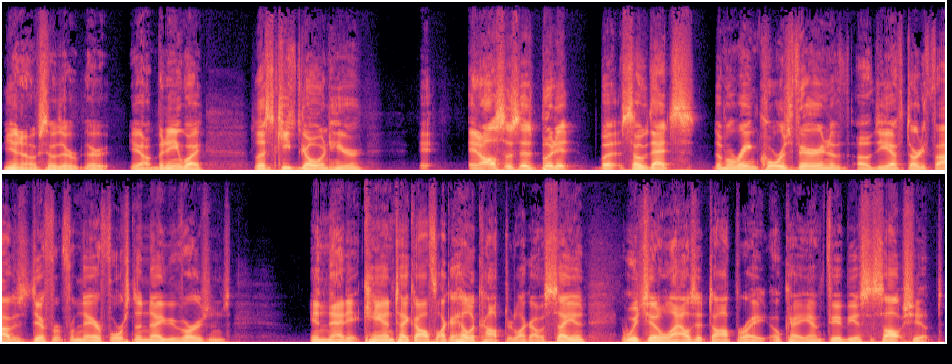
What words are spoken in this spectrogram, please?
You know, so they're they're yeah. But anyway, let's keep going here. It, it also says, but it but so that's the Marine Corps variant of, of the F thirty five is different from the Air Force and the Navy versions in that it can take off like a helicopter, like I was saying, which it allows it to operate, okay, amphibious assault ships.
